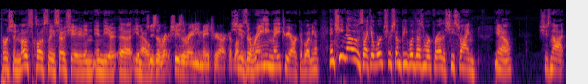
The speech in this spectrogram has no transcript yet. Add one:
person most closely associated in, in the, uh, you know, she's the she's the reigning matriarch of She's the reigning matriarch of loving, and she knows like it works for some people, it doesn't work for others. She's fine, you know. She's not,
